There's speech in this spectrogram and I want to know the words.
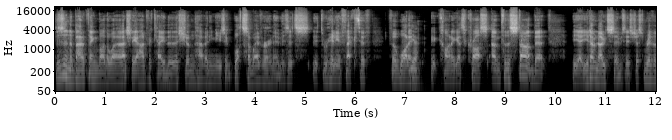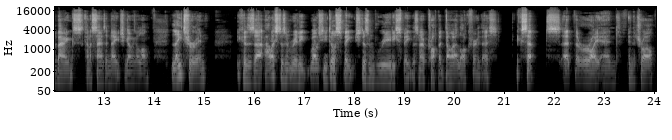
This isn't a bad thing, by the way. I actually advocate that this shouldn't have any music whatsoever in it because it's it's really effective for what it Yeah. it kind of gets across. Um, for the start bit, yeah, you don't notice it because it's just riverbanks, kind of sounds of nature going along. Later in, because uh, Alice doesn't really, well, she does speak, she doesn't really speak. There's no proper dialogue through this, except at the right end in the trial.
